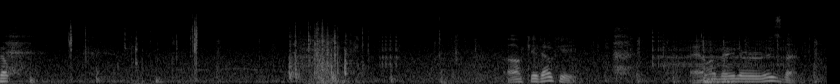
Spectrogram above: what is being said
Nope. Nope. Okie dokie. Elevator it is then.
